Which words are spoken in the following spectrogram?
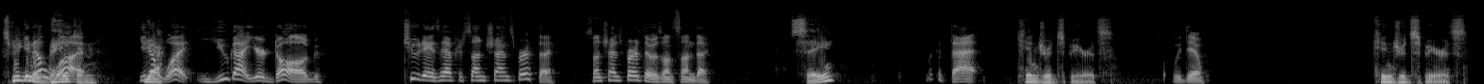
speaking You know of what? bacon, You Yeah. know what? You got your dog two days after Sunshine's birthday. Sunshine's birthday was on Sunday. see, Look at that. kindred spirits, That's what we do. kindred spirits.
